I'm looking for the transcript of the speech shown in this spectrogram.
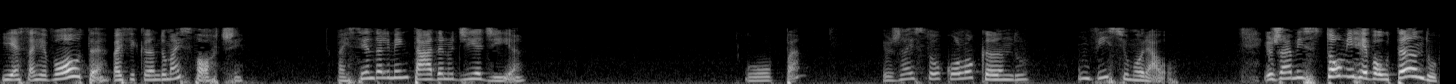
E essa revolta vai ficando mais forte vai sendo alimentada no dia a dia. Opa, eu já estou colocando um vício moral. Eu já me estou me revoltando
